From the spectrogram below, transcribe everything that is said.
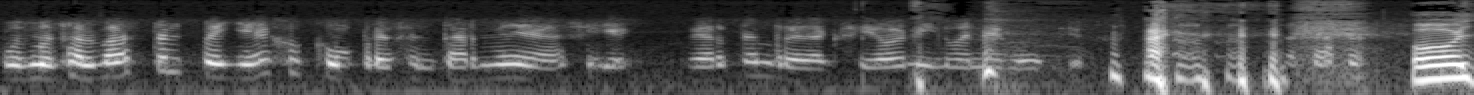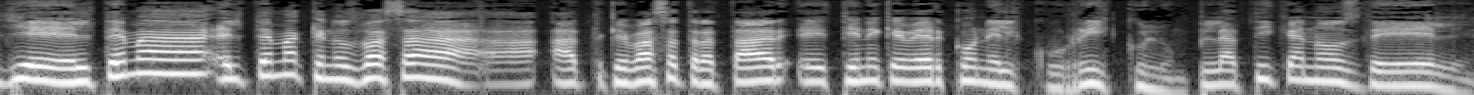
Pues me salvaste el pellejo con presentarme así experta en redacción y no en negocio. Oye, el tema, el tema que nos vas a, a- a- que vas a tratar eh, tiene que ver con el currículum. Platícanos de él.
